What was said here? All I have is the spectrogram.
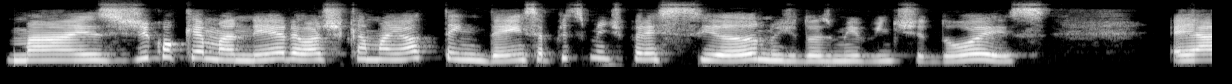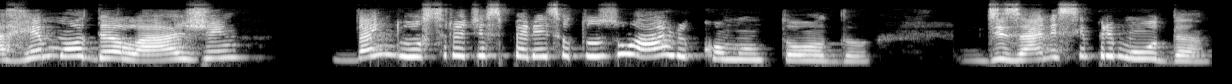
Mas de qualquer maneira, eu acho que a maior tendência, principalmente para esse ano de 2022, é a remodelagem da indústria de experiência do usuário como um todo. Design sempre muda,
